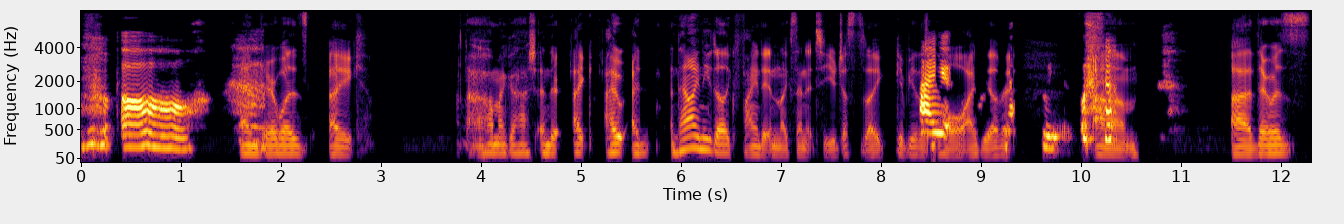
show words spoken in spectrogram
oh, and there was like oh my gosh and there like I, I now i need to like find it and like send it to you just to like give you the I- whole idea of it please. um uh there was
